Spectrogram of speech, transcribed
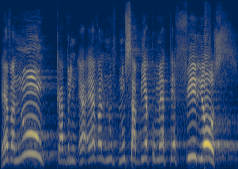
Eva nunca brin... Eva não sabia como é ter filhos.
